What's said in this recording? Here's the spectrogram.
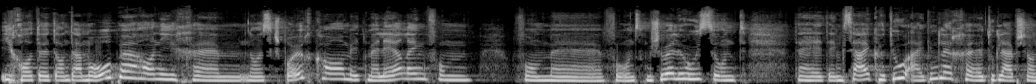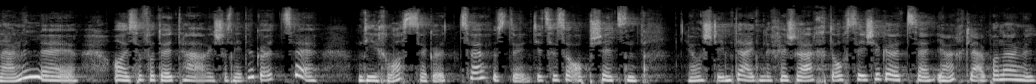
ich hatte dort an dem oben habe ich ähm, noch ein Gespräch gehabt mit einem Lehrling vom vom äh, von unserem Schulhaus und der hat dann gesagt, du eigentlich, äh, du glaubst an Engel, äh, also von dort her ist das nicht ein Götze. Und ich, was, ein Götze? Das klingt jetzt so abschätzend. Ja, stimmt eigentlich, hast recht, doch, es ist ein Götze. Ja, ich glaube an Engel.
